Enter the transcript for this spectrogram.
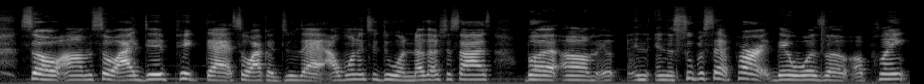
so um so I did pick that so I could do that. I wanted to do another exercise, but um in in the superset part there was a, a plank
